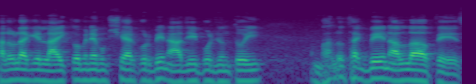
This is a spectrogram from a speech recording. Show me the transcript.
ভালো লাগে লাইক কমেন্ট এবং শেয়ার করবেন। আজ এই পর্যন্তই। ভালো থাকবেন। আল্লাহ হাফেজ।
